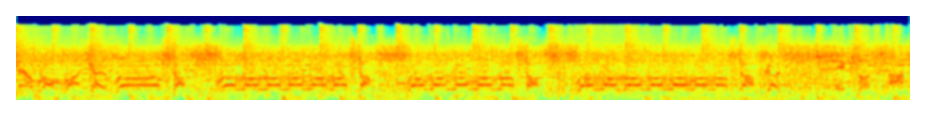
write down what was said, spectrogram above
Now roll right. Go. Roll, stop. Roll, roll, roll, roll, roll, roll, stop. Roll, roll, roll, roll, roll, stop. Roll, roll, roll, roll, roll, roll, roll, stop. Good. Excellent. Up,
